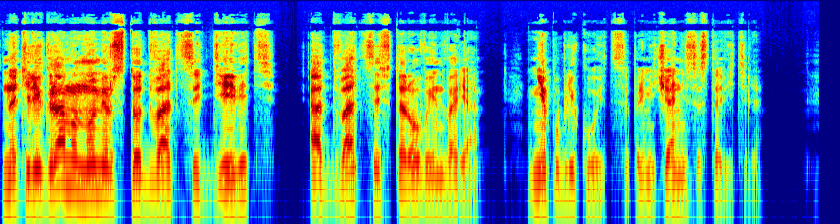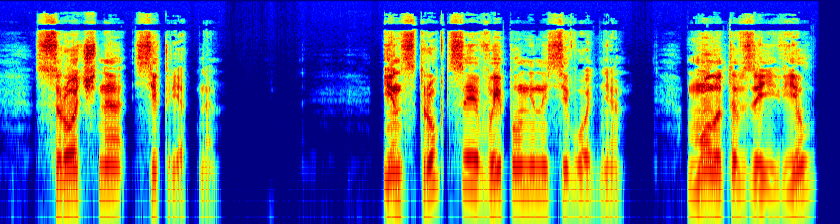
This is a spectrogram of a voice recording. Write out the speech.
На телеграмму номер 129 от 22 января. Не публикуется. Примечание составителя. Срочно, секретно. Инструкции выполнены сегодня. Молотов заявил,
